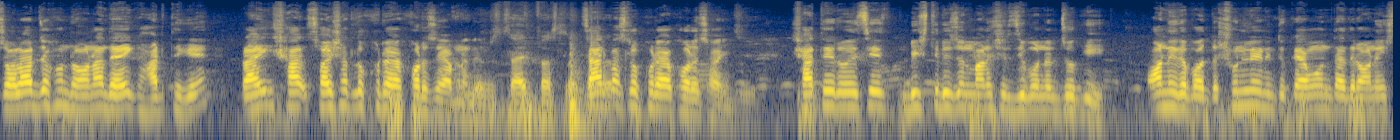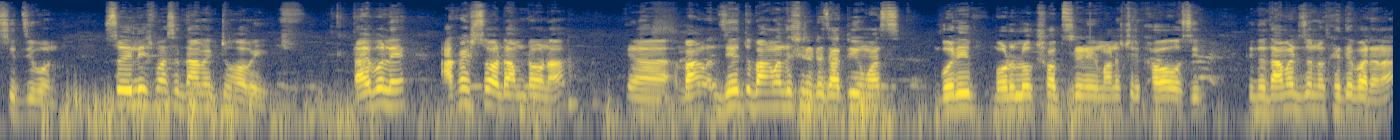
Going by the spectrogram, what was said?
ট্রলার যখন রওনা দেয় ঘাট থেকে প্রায় ছয় সাত লক্ষ টাকা খরচ হয় আপনাদের। চার পাঁচ চার পাঁচ লক্ষ টাকা খরচ হয়। সাথে রয়েছে বিশ তিরিশ জন মানুষের জীবনের ঝুঁকি। অনিরাপত্তা শুনলেনই তো কেমন তাদের অনিশ্চিত জীবন। সো ইলিশ মাছের দাম একটু হবেই। তাই বলে, আকাশ ছোঁয়া দামটাও না। যেহেতু বাংলাদেশের এটা জাতীয় মাছ, গরিব বড় লোক সব শ্রেণির মানুষের খাওয়া উচিত, কিন্তু দামের জন্য খেতে পারে না।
